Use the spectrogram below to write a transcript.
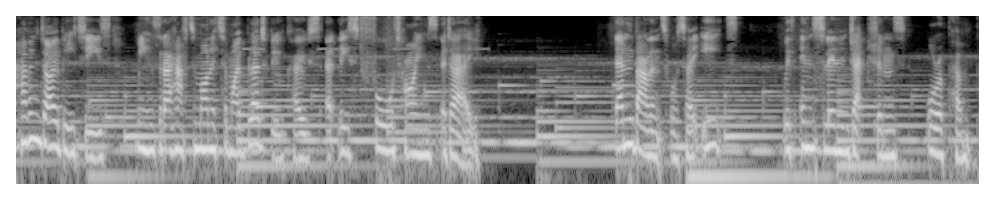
Having diabetes means that I have to monitor my blood glucose at least four times a day. Then balance what I eat with insulin injections or a pump.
